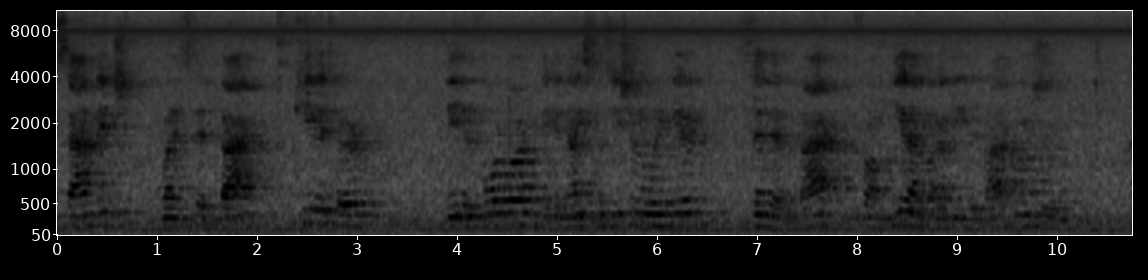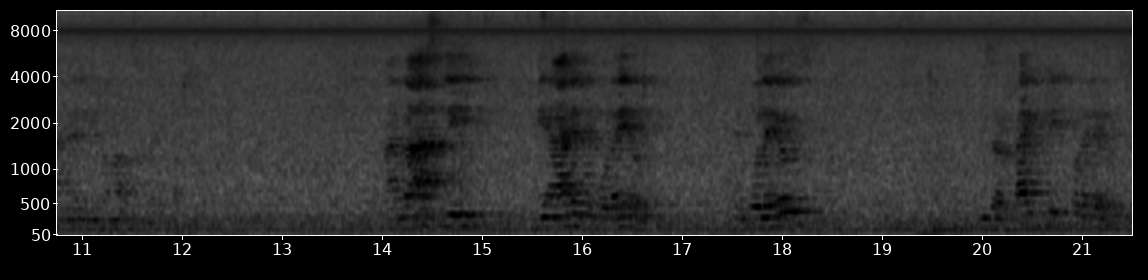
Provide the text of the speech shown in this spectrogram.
sandwich, one step back, pivot her, lead her forward, make a nice position over here, send her back, and from here I'm gonna lead the back gancho, and then we come up. And lastly, we added the boleos. The boleos, these are high kick boleos.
